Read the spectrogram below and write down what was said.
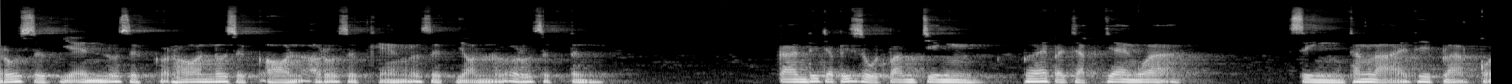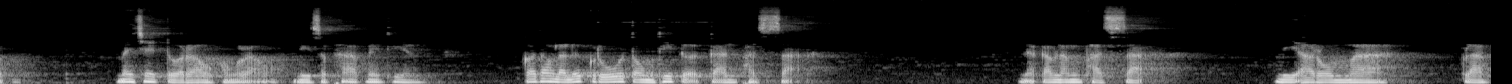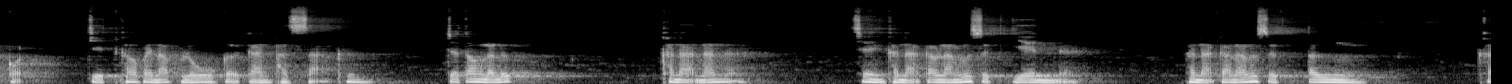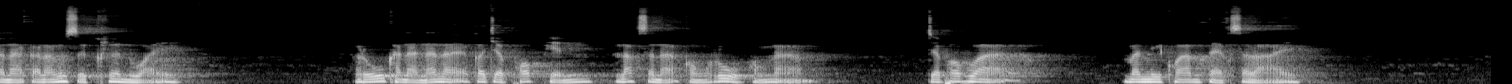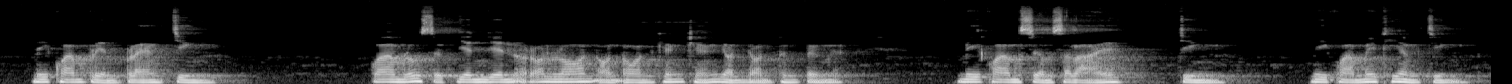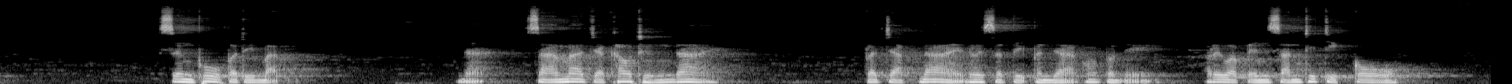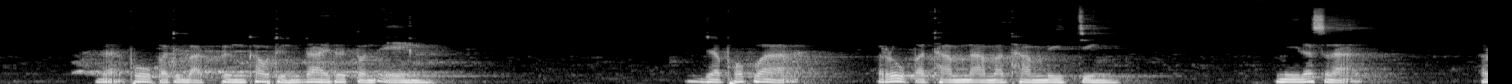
รู้สึกเย็น รู้สึกร้อน รู้สึกอ่อน รู้สึกแข็ง รู้สึกหย่อน รู้สึกตึง การที่จะพิสูจน์ความจริง เพื่อให้ประจักษ์แจ้งว่า สิ่งทั้งหลายที่ปรากฏ ไม่ใช่ตัวเราของเรา มีสภาพไม่เที่ยง ก็ต้องระลึกรู้ตรงที่เกิดการผัสสะเนี่ยกำลังผัสสะมีอารมณ์มาปรากฏจิตเข้าไปรับรู้เกิดการผัสสะขึ้น จะต้องระลึกขณะนั้น เช่นขณะกำลังรู้สึกเย็น ขณะกำลังรู้สึกตึง ขณะกำลังรู้สึกเคลื่อนไหว รู้ขนาดนั้นแหละก็จะพบเห็นลักษณะของรูปของนาม จะพบว่ามันมีความแตกสลาย มีความเปลี่ยนแปลงจริง ความรู้สึกเย็นเย็นร้อนร้อนอ่อนอ่อนแข็งแข็งหย่อนหย่อนตึงตึงเนี่ยมีความเสื่อมสลายจริง มีความไม่เที่ยงจริง ซึ่งผู้ปฏิบัติ นะสามารถจะเข้าถึงได้ ประจักษ์ได้โดยสติปัญญาของตนเอง เรียกว่าเป็นสันทิติโกนะผู้ปฏิบัติพึงเข้าถึงได้ด้วยตนเอง จะพบว่า รูปธรรมนามธรรมมีจริง มีลักษณะ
